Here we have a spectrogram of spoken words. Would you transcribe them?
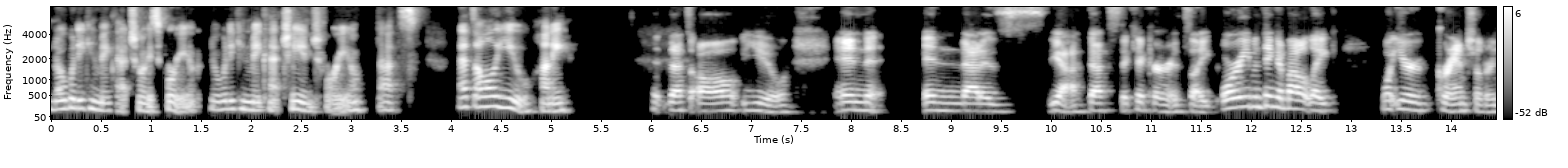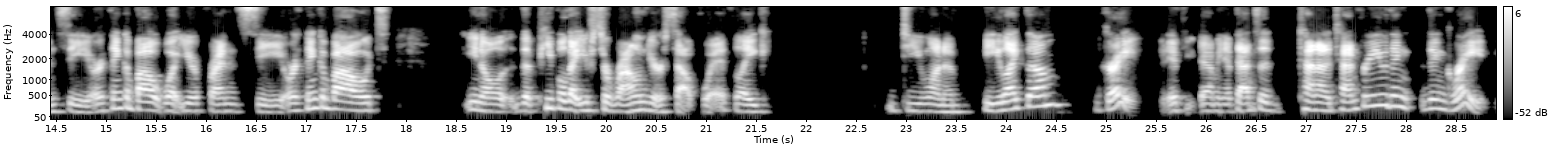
nobody can make that choice for you. Nobody can make that change for you. That's that's all you, honey. That's all you. And and that is yeah, that's the kicker. It's like or even think about like what your grandchildren see or think about what your friends see or think about you know the people that you surround yourself with like do you want to be like them? Great. If i mean if that's a 10 out of 10 for you then then great.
